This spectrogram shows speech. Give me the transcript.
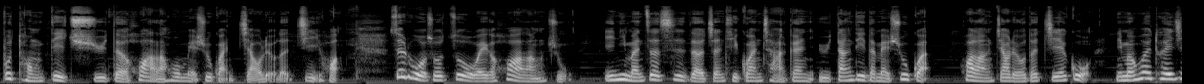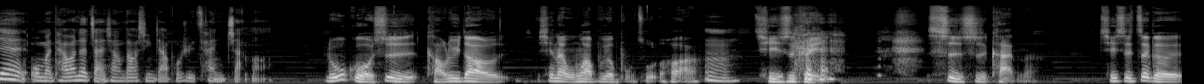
不同地区的画廊或美术馆交流的计划。所以如果说作为一个画廊主，以你们这次的整体观察跟与当地的美术馆、画廊交流的结果，你们会推荐我们台湾的展商到新加坡去参展吗？如果是考虑到现在文化部有补助的话，嗯，其实是可以试试看的。其实这个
